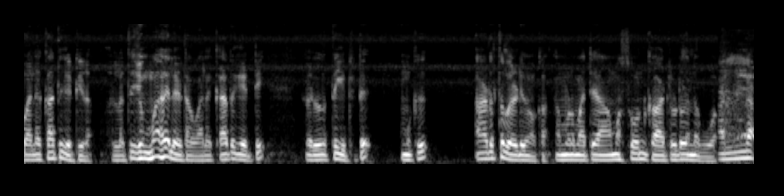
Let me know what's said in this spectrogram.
വലക്കാത്ത് കെട്ടിയിടാം. വെള്ളത്തിൽ ചുമ്മാതല്ല കേട്ടോ. വലക്കാത്ത് കെട്ടി വെള്ളത്തിൽ ഇട്ടിട്ട് നമുക്ക് അടുത്ത പരിപാടി നോക്കാം. നമ്മൾ മറ്റേ ആമസോൺ കാട്ടിലോട്ട് തന്നെ പോവാം. നല്ല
